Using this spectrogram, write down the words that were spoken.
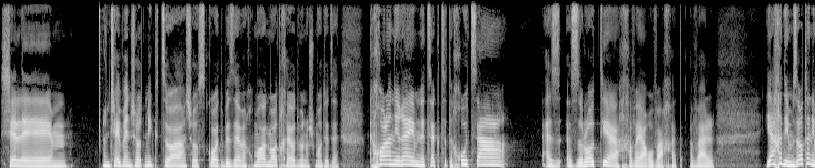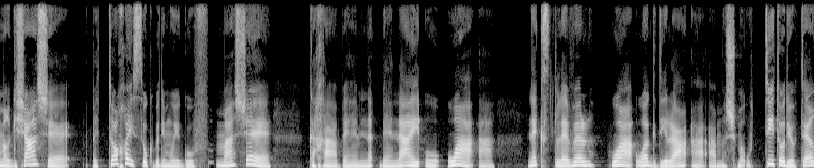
של אה, אנשי ונשות מקצוע שעוסקות בזה, ואנחנו מאוד מאוד חיות ונושמות את זה. ככל הנראה, אם נצא קצת החוצה, אז, אז זו לא תהיה החוויה הרווחת, אבל יחד עם זאת, אני מרגישה שבתוך העיסוק בדימוי גוף, מה שככה בעיניי הוא, הוא ה-next level, הוא, הוא הגדילה המשמעותית עוד יותר,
